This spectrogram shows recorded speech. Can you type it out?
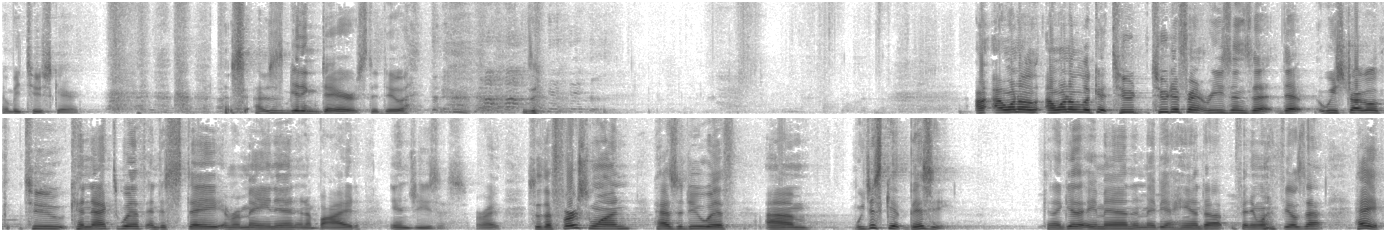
don't be too scared. I was just getting dares to do it. I want to I want to look at two two different reasons that that we struggle to connect with and to stay and remain in and abide in Jesus. All right. So the first one has to do with um, we just get busy. Can I get an amen and maybe a hand up if anyone feels that? Hey,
